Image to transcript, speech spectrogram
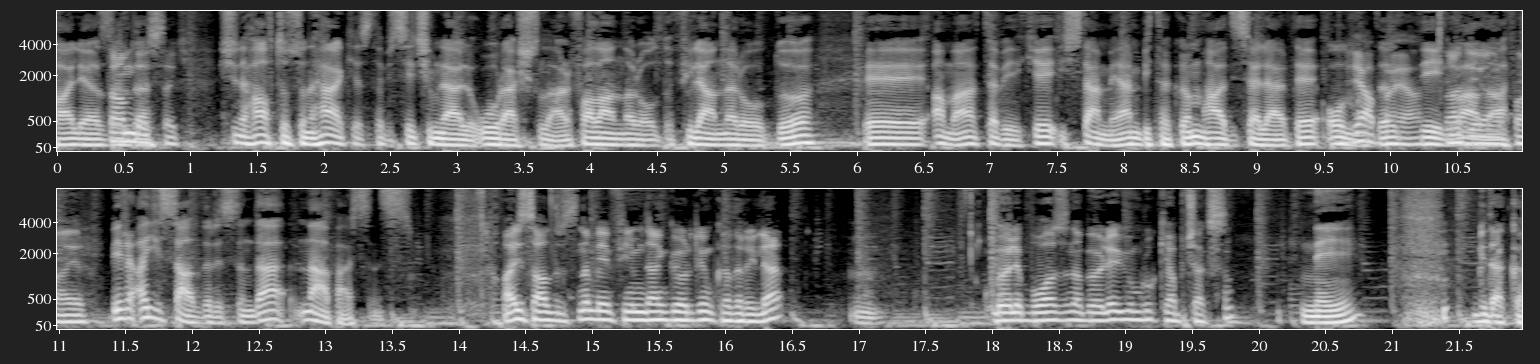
hali hazırda. Tam destek. Şimdi hafta sonu herkes tabii seçimlerle uğraştılar falanlar oldu filanlar oldu. Ee, ama tabii ki istenmeyen bir takım hadiseler de olmadı Yapma ya. değil Hadi ya, valla. Fahir. Bir ayı saldırısında ne yaparsınız? Ayı saldırısında ben filmden gördüğüm kadarıyla böyle boğazına böyle yumruk yapacaksın. Neyi? Bir dakika.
